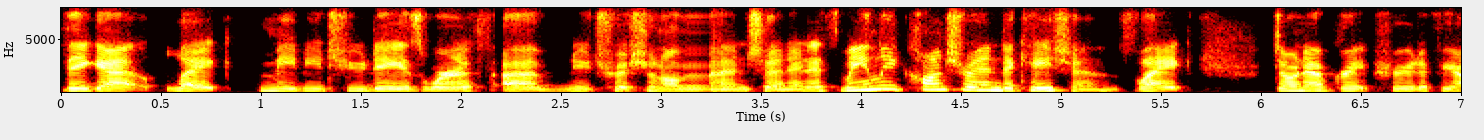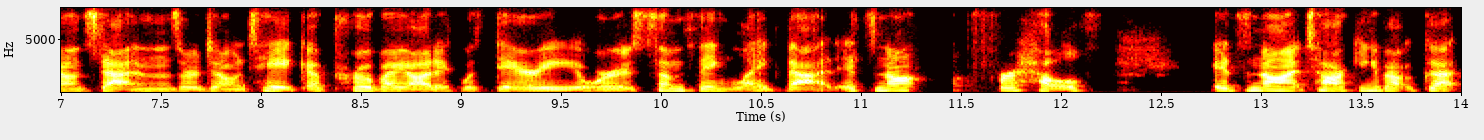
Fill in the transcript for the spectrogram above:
They get like maybe two days worth of nutritional mention, and it's mainly contraindications like don't have grapefruit if you're on statins, or don't take a probiotic with dairy, or something like that. It's not for health. It's not talking about gut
